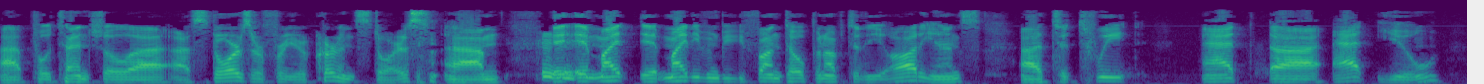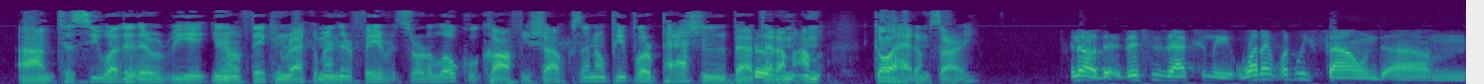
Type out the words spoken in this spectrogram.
uh, potential uh, uh, stores or for your current stores. Um, it, it, might it might even be fun to open up to the audience uh, to tweet at uh, at you. Um, to see whether there would be, you know, if they can recommend their favorite sort of local coffee shop, because I know people are passionate about that. I'm, I'm, go ahead. I'm sorry. No, th- this is actually what I, what we found. Um,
